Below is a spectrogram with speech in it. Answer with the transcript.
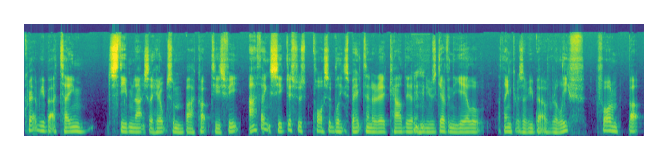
quite a wee bit of time. Stephen actually helps him back up to his feet. I think Siegrist was possibly expecting a red card there, and when he was given the yellow, I think it was a wee bit of relief for him. But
